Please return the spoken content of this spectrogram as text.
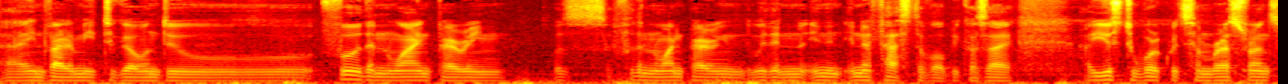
invited me to go and do food and wine pairing was food and wine pairing within in, in a festival because I, I used to work with some restaurants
